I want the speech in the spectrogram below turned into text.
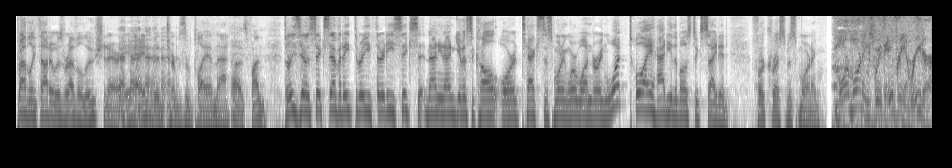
Probably thought it was revolutionary, hey, eh, in terms of playing that. Oh, that was fun. 306 783 3699. Give us a call or text this morning. We're wondering what toy had you the most excited for Christmas morning? More mornings with Avery and Reader.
